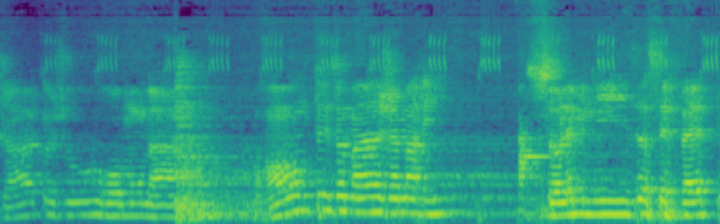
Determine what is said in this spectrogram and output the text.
Chaque jour, ô mon âme, rends tes hommages à Marie, solemnise ses fêtes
